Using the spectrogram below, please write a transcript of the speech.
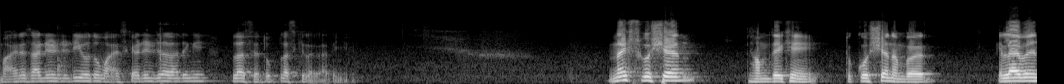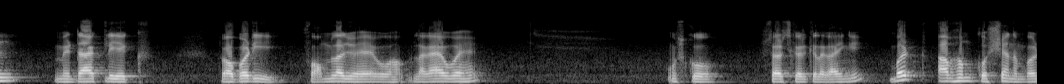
माइनस आइडेंटिटी हो तो माइनस की आइडेंटिटी लगा देंगे प्लस है तो प्लस की लगा देंगे। नेक्स्ट क्वेश्चन हम देखें तो क्वेश्चन नंबर 11 में डायरेक्टली एक प्रॉपर्टी फॉर्मूला जो है वो लगाया हुआ है। उसको सर्च करके लगाएँगे। बट अब हम क्वेश्चन नंबर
